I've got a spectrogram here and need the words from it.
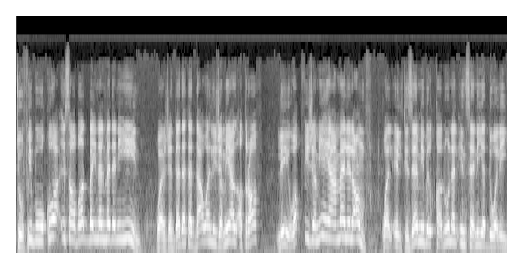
تفيد بوقوع إصابات بين المدنيين وجددت الدعوة لجميع الأطراف لوقف جميع أعمال العنف والالتزام بالقانون الإنساني الدولي.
